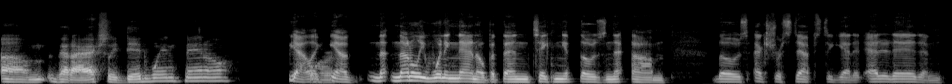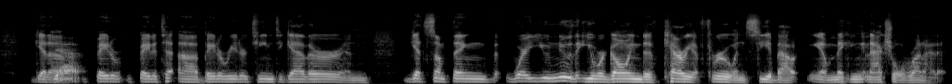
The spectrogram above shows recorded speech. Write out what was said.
Um, that I actually did win Nano. Yeah, like or... yeah, n- not only winning Nano, but then taking it those ne- um, those extra steps to get it edited and get a yeah. beta beta te- uh, beta reader team together and get something where you knew that you were going to carry it through and see about you know making an actual run at it.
